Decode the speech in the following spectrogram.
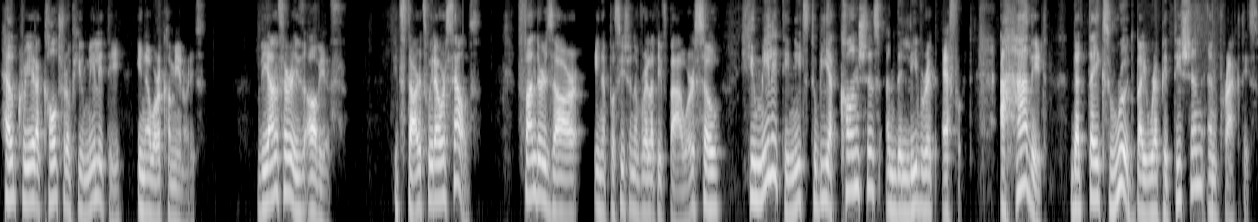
help create a culture of humility in our communities? The answer is obvious. It starts with ourselves. Funders are in a position of relative power, so humility needs to be a conscious and deliberate effort, a habit that takes root by repetition and practice.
